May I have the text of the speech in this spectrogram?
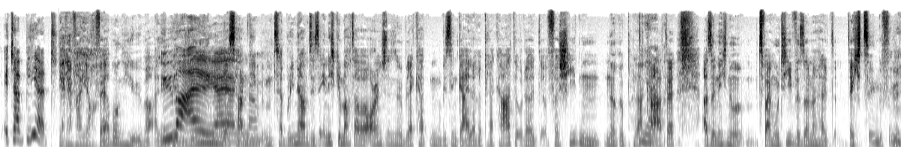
etabliert. Ja, da war ja auch Werbung hier überall in Überall, Berlin. ja, ja, das haben genau. die, mit Sabrina haben sie es ähnlich gemacht, aber Orange is the New Black hat ein bisschen geilere Plakate oder verschiedenere Plakate. Also nicht nur zwei Motive, sondern halt 16 gefühlt.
